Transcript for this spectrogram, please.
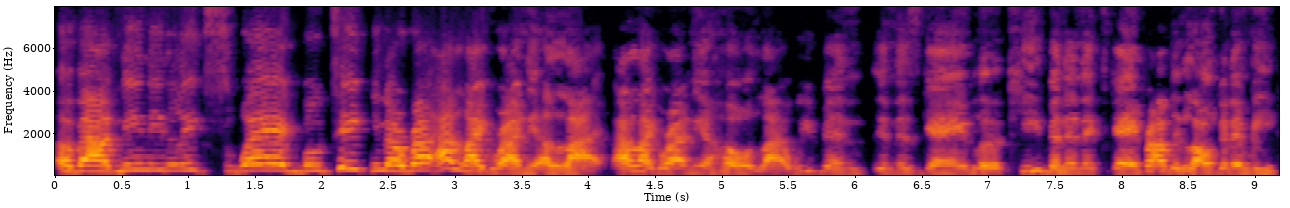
about Nene Leakes Swagg Boutique. You know, I like Rodney a lot. I like Rodney a whole lot. We've been in this game. Look, he's been in this game probably longer than me,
